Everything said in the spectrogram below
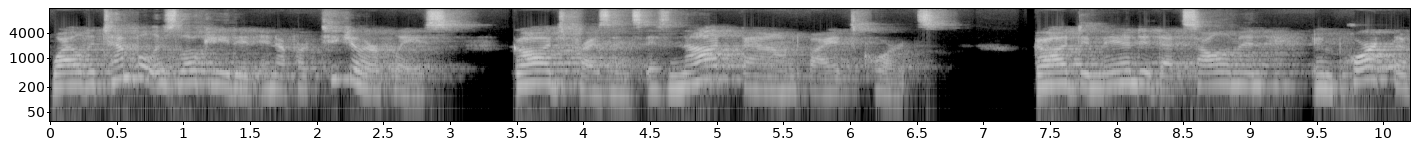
While the temple is located in a particular place, God's presence is not bound by its courts. God demanded that Solomon import the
